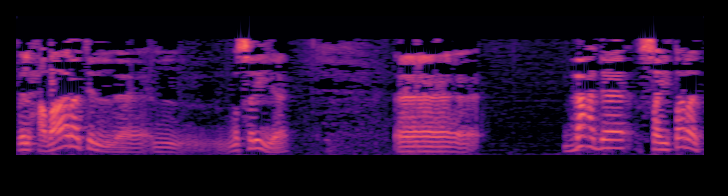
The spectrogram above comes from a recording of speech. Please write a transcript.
في الحضارة المصرية آه، بعد سيطرة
